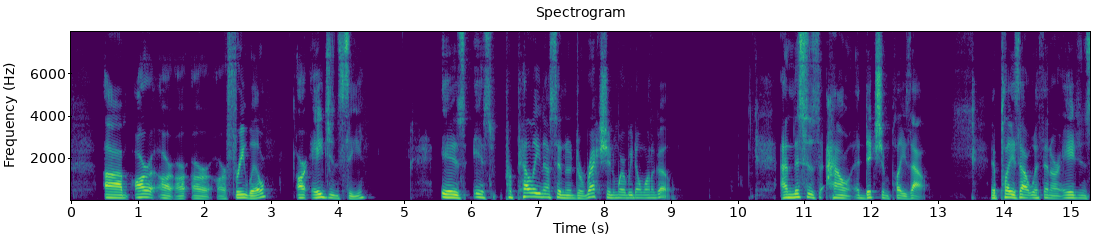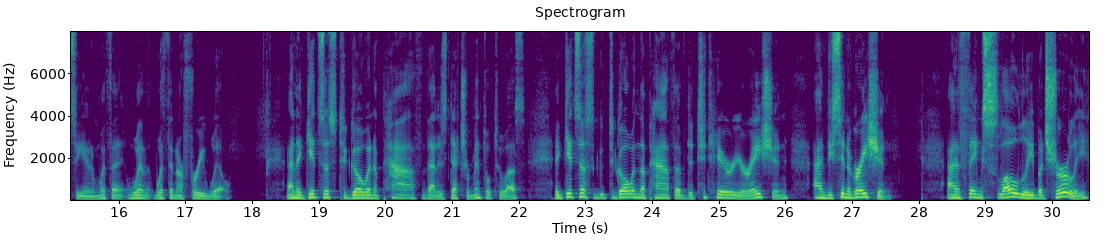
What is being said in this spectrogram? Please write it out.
um, our, our, our, our, our free will, our agency is, is propelling us in a direction where we don't want to go. And this is how addiction plays out. It plays out within our agency and within, within our free will. And it gets us to go in a path that is detrimental to us. It gets us to go in the path of deterioration and disintegration and things slowly but surely,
